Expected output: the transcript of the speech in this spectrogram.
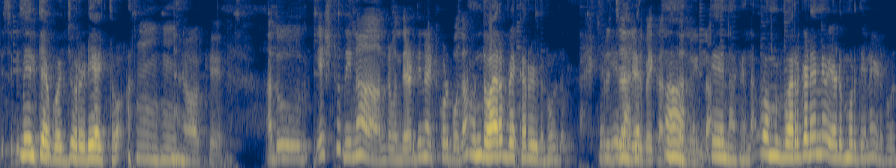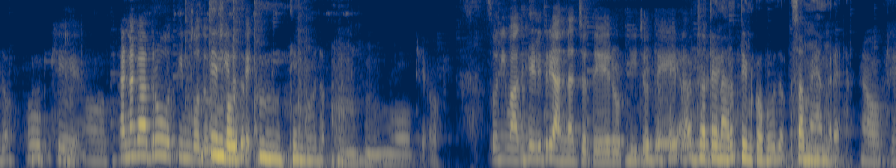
ಬಿಸಿ ಬಿಸಿ ಮೆಂತ್ಯ ಗೊಜ್ಜು ರೆಡಿ ಆಯ್ತು. ಓಕೆ. ಅದು ಎಷ್ಟು ದಿನ ಅಂದ್ರೆ ಒಂದೆರಡು ದಿನ ಇಟ್ಕೊಳ್ಬೋದಾ? ಒಂದು ವಾರ ಬೇಕಾದ್ರೂ ಇಡ್ಬೋದು. ಫ್ರಿಜ್ ಅಲ್ಲಿ ಇಡ್ಬೇಕಂತಾನು ಇಲ್ಲ. ಏನಾಗಲ್ಲ. ಒಮ್ಮೆ ಹೊರಗಡೆನೆ ಎರಡು ಮೂರು ದಿನ ಇಡ್ಬೋದು. ಓಕೆ ತಣ್ಣಗಾದ್ರೂ ತಿನ್ಬೋದು ತಿನ್ಬೋದು. ತಿನ್ಬೋದು. ಹ್ಮ್ ಹ್ಮ್ ಓಕೆ ಓಕೆ. ಸೊ ನೀವಾಗ ಹೇಳಿದ್ರಿ ಅನ್ನದ ಜೊತೆ ರೊಟ್ಟಿ ಜೊತೆ ಅವ್ರ ಜೊತೆನಾದ್ರು ತಿನ್ಕೋಬಹುದು ಸಮಯ ಅಂದ್ರೆ. ಓಕೆ.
